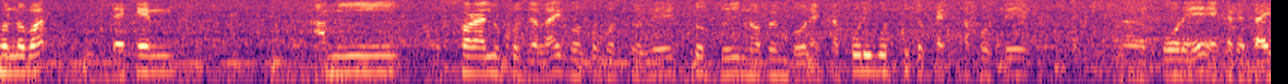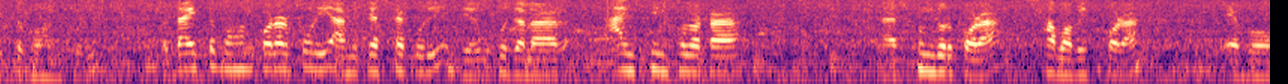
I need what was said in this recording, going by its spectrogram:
ধন্যবাদ। দেখেন, আমি সরাইল উপজেলায় গত বছরে চোদ্দোই নভেম্বর একটা পরিবর্তিত প্রেক্ষাপটে পরে এখানে দায়িত্ব বহন করি। তো দায়িত্ব বহন করার পরই আমি চেষ্টা করি যে উপজেলার আইন শৃঙ্খলাটা সুন্দর করা, স্বাভাবিক করা এবং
